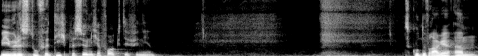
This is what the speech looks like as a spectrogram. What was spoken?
Wie würdest du für dich persönlich Erfolg definieren? Das ist eine gute Frage. Ähm,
